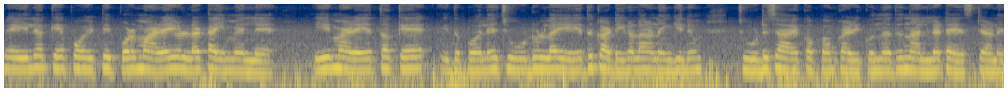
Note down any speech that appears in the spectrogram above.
വെയിലൊക്കെ പോയിട്ട് ഇപ്പോൾ മഴയുള്ള ടൈമല്ലേ ഈ മഴയത്തൊക്കെ ഇതുപോലെ ചൂടുള്ള ഏത് കടികളാണെങ്കിലും ചൂട് ചായക്കൊപ്പം കഴിക്കുന്നത് നല്ല ടേസ്റ്റാണ്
